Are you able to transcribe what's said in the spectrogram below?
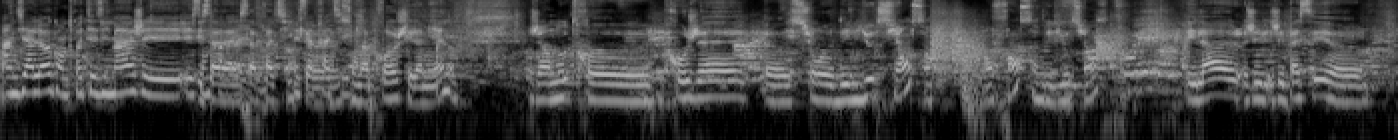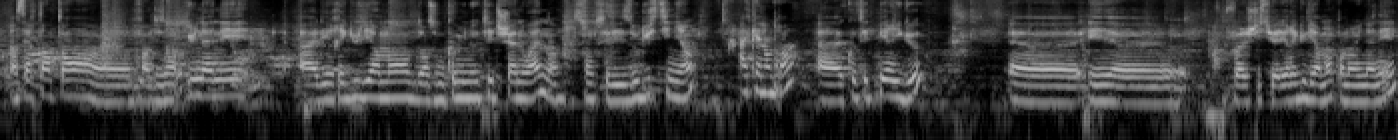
Un dialogue entre tes images et, son sa, sa, pratique, et sa pratique. son approche et la mienne. J'ai un autre euh, projet euh, sur des lieux de science en France, des lieux de science. Et là, j'ai passé euh, un certain temps, enfin disons une année, à aller régulièrement dans une communauté de chanoines. Donc c'est les Augustiniens. À quel endroit? À côté de Périgueux. et voilà, j'y suis allée régulièrement pendant une année.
